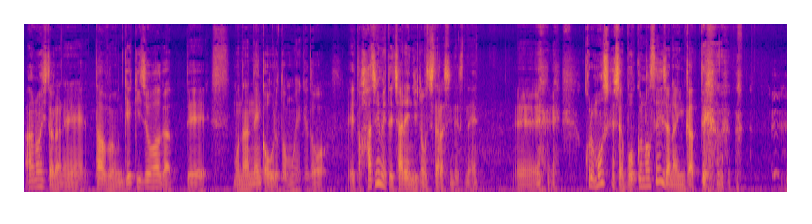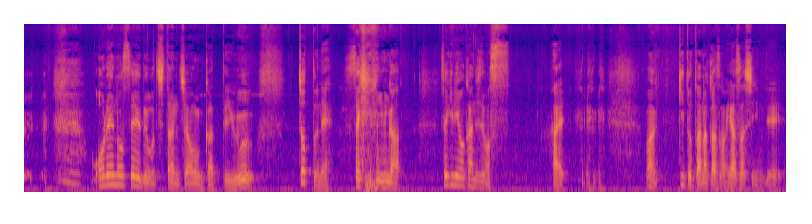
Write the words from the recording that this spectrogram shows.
あの人らね多分劇場上がってもう何年かおると思うんやけど、えーと、初めてチャレンジに落ちたらしいんですね、えー、これもしかしたら僕のせいじゃないんかっていう。俺のせいで落ちたんちゃうんかっていうちょっとね責任が責任を感じてます。はい。まあきっと田中さんは優しいんで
